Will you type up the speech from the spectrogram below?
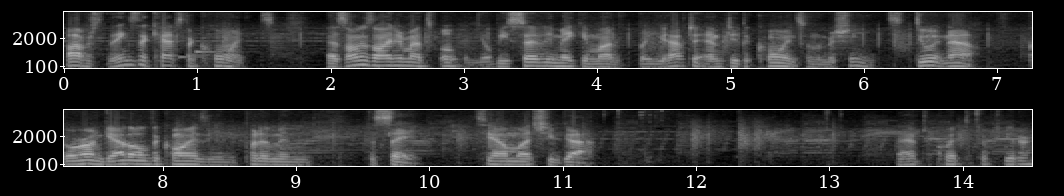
Hoppers, the things that catch the coins. As long as the laundromat's open, you'll be steadily making money, but you have to empty the coins from the machines. Do it now. Go around, gather all the coins, and put them in the safe. See how much you got. I have to quit the computer?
